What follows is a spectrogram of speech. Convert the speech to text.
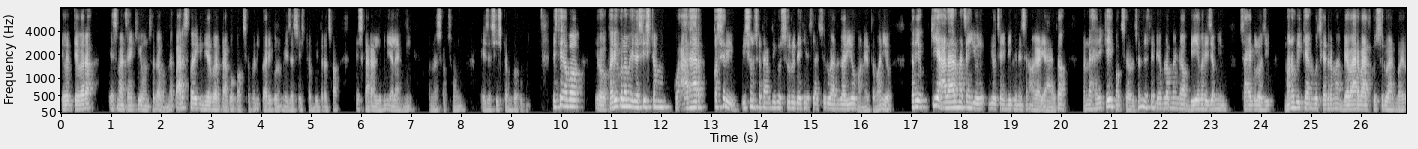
त्यो त्यही भएर यसमा चाहिँ के हुन्छ त भन्दा पारस्परिक निर्भरताको पक्ष पनि करिकुलम एज अ सिस्टमभित्र छ। त्यस कारणले पनि यसलाई हामी भन्न सक्छौँ एज अ सिस्टमको रूपमा। त्यस्तै अब यो करिकुलम एज अ सिस्टमको आधार कसरी बिसौँ शताब्दीको सुरुदेखि यसलाई सुरुवात गरियो भनेर त भनियो। तर यो के आधारमा चाहिँ यो यो चाहिँ डिफिनेसन अगाडि आयो त? भन्दाखेरि केही पक्षहरू छन् जस्तै development of behaviourism in psychology मनोविज्ञानको क्षेत्रमा व्यवहारवादको सुरुवात भयो।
